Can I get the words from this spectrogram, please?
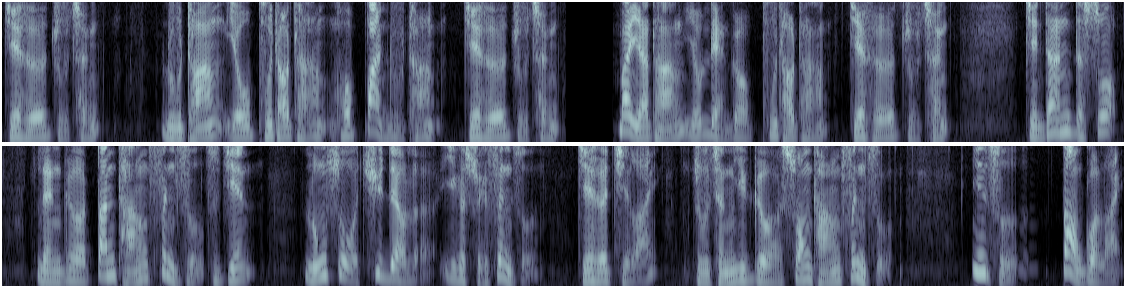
结合组成。乳糖由葡萄糖和半乳糖结合组成，麦芽糖由两个葡萄糖结合组成。简单的说，两个单糖分子之间浓缩去掉了一个水分子，结合起来组成一个双糖分子。因此，倒过来，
